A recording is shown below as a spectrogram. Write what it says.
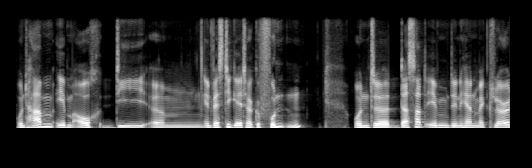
Und haben eben auch die ähm, Investigator gefunden und äh, das hat eben den Herrn McClure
